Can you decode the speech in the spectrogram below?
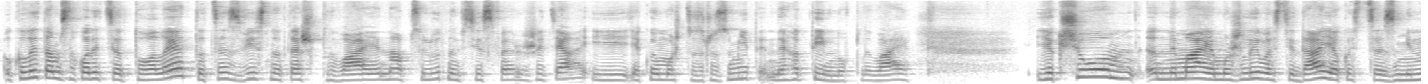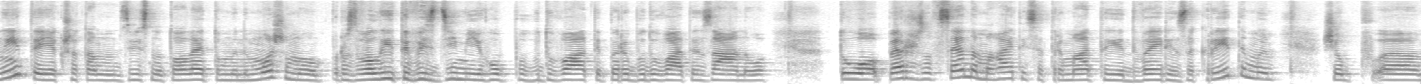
Коли там знаходиться туалет, то це, звісно, теж впливає на абсолютно всі сфери життя, і, як ви можете зрозуміти, негативно впливає. Якщо немає можливості да, якось це змінити, якщо там, звісно, туалет, то ми не можемо розвалити весь дім і його побудувати, перебудувати заново, то перш за все намагайтеся тримати двері закритими, щоб. Е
